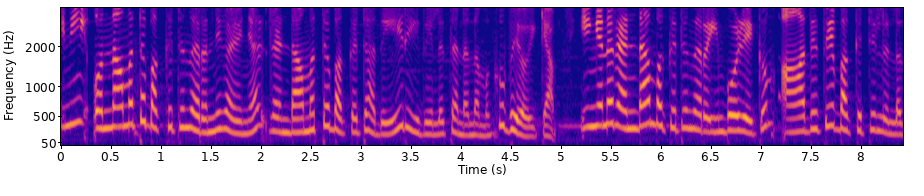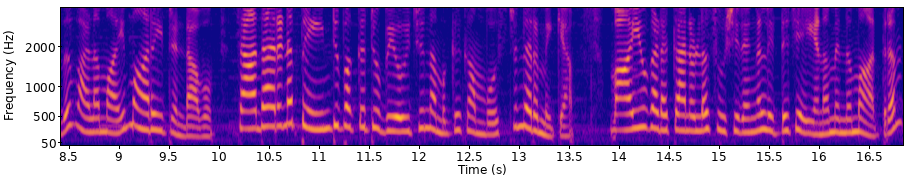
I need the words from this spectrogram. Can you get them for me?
ഇനി ഒന്നാമത്തെ ബക്കറ്റ് നിറഞ്ഞു കഴിഞ്ഞാൽ രണ്ടാമത്തെ ബക്കറ്റ് അതേ രീതിയിൽ തന്നെ നമുക്ക് ഉപയോഗിക്കാം. ഇങ്ങനെ രണ്ടാം ബക്കറ്റ് നിറയുമ്പോഴേക്കും ആദ്യത്തെ ബക്കറ്റിലുള്ളത് വളമായി മാറിയിട്ടുണ്ടാവും. സാധാരണ പെയിന്റ് ബക്കറ്റ് ഉപയോഗിച്ച് നമുക്ക് കമ്പോസ്റ്റ് നിർമ്മിക്കാം. വായു കടക്കാനുള്ള സുഷിരങ്ങൾ ഇട്ട് ചെയ്യണമെന്ന് മാത്രം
